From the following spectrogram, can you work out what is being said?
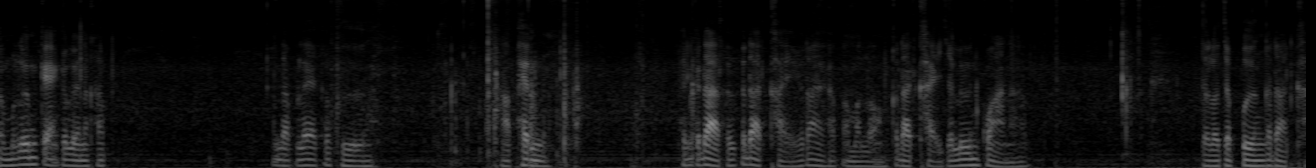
เรามาเริ่มแกะกันเลยนะครับ อันดับแรกก็คือ หาแผ่น แผ่นกระดาษหรือกระดาษไขก็ได้ครับ เอามาลองกระดาษไขจะลื่นกว่านะครับ แต่เราจะเปลืองกระดาษไข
